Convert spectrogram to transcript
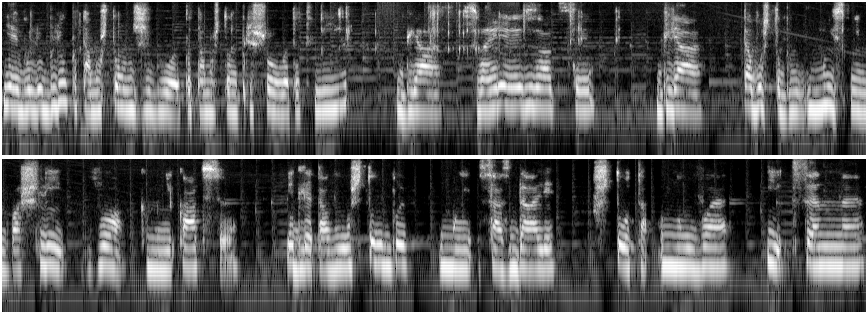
Я его люблю, потому что он живой, потому что он пришел в этот мир для своей реализации, для того, чтобы мы с ним вошли в коммуникацию и для того, чтобы мы создали что-то новое и ценное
